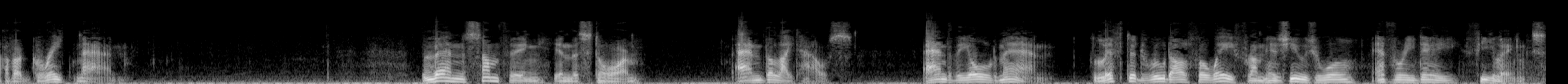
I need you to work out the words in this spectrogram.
of a great man. Then something in the storm, and the lighthouse, and the old man lifted Rudolph away from his usual everyday feelings.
